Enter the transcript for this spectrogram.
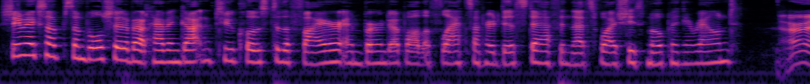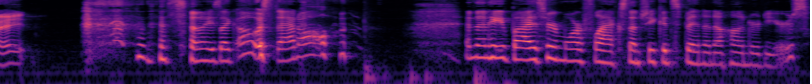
she makes up some bullshit about having gotten too close to the fire and burned up all the flax on her distaff, and that's why she's moping around. All right. so he's like, "Oh, is that all?" and then he buys her more flax than she could spin in a hundred years.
